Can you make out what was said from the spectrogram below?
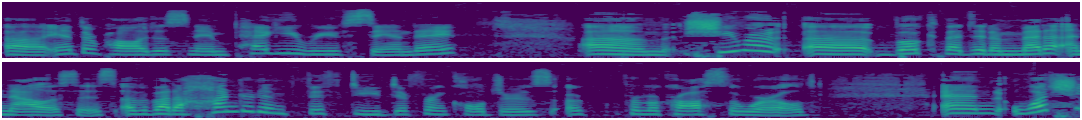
uh, anthropologist named Peggy Reeves Sanday. Um, she wrote a book that did a meta-analysis of about 150 different cultures from across the world. And what she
